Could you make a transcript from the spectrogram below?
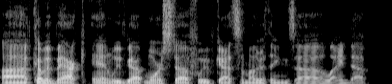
uh, coming back, and we've got more stuff. We've got some other things uh, lined up.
